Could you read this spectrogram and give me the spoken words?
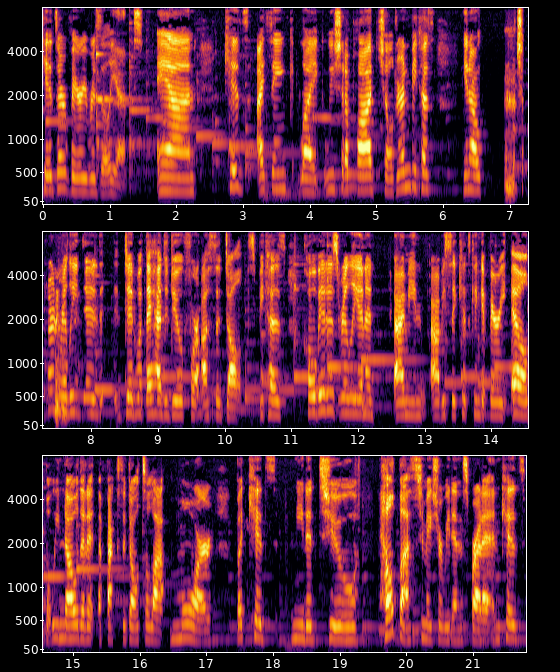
kids are very resilient. And kids, I think like we should applaud children because, you know, children really did did what they had to do for us adults because COVID is really in a I mean, obviously kids can get very ill, but we know that it affects adults a lot more. But kids needed to help us to make sure we didn't spread it. And kids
